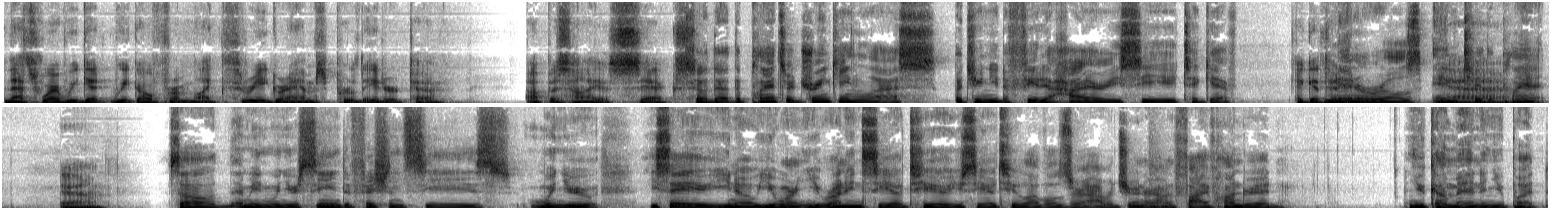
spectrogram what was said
And that's where we get we go from like three grams per liter to up as high as six. So the, the plants are drinking less, but you need to feed a higher EC to get to get the, minerals into yeah, the plant. Yeah. So I mean, when you're seeing deficiencies, when you you say you know you weren't you running CO2, your CO2 levels are averaging around 500 you come in and you put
